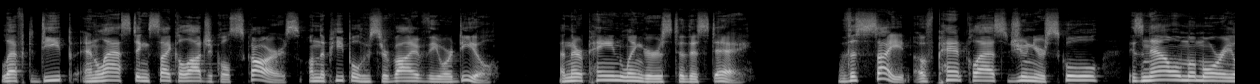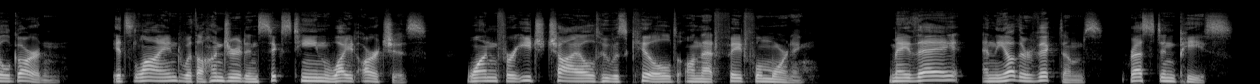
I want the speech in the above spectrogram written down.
left deep and lasting psychological scars on the people who survived the ordeal, and their pain lingers to this day. The site of Pantglas Junior School is now a memorial garden. It's lined with 116 white arches, one for each child who was killed on that fateful morning. May they and the other victims rest in peace,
